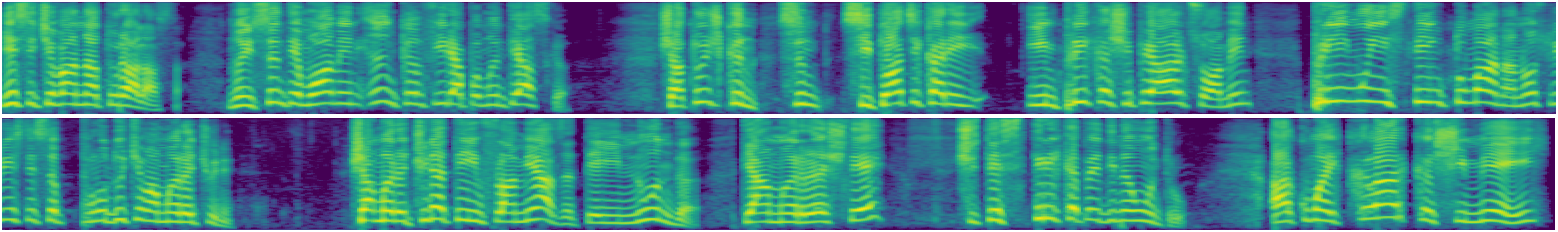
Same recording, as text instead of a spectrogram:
Este ceva natural asta. Noi suntem oameni încă în firea pământească. Și atunci când sunt situații care implică și pe alți oameni, primul instinct uman al nostru este să producem amărăciune. Și amărăciunea te inflamează, te inundă, te amărăște și te strică pe dinăuntru. Acum e clar că și mei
